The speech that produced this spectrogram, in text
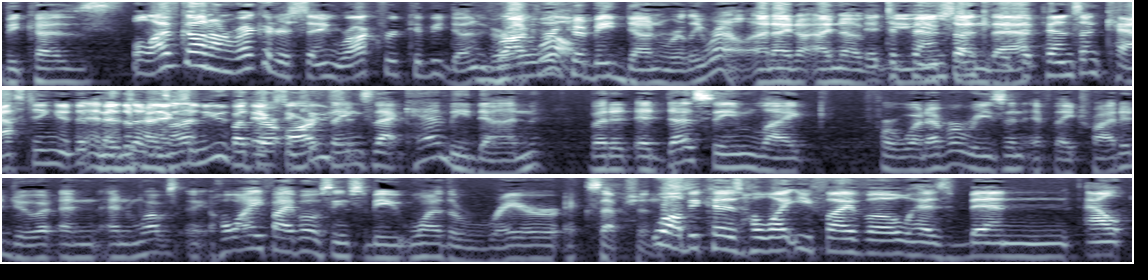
Because Well, I've gone on record as saying Rockford could be done very well. Rockford well. could be done really well, and I, know- I know It depends on that, it depends on casting. It and depends, it depends on, on, it. But there are things that can be done, but it, it does seem like for whatever reason, if they try to do it, and and what was Hawaii Five O seems to be one of the rare exceptions. Well, because Hawaii Five O has been out.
